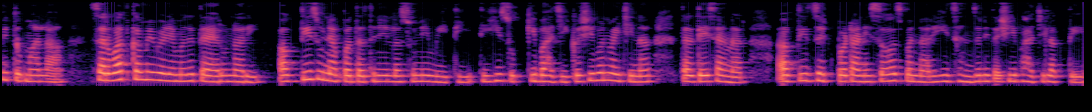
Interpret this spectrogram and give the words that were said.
मी तुम्हाला सर्वात कमी वेळेमध्ये तयार होणारी अगदी जुन्या पद्धतीने लसूणी मेथी तीही सुक्की भाजी कशी बनवायची ना तर ते सांगणार. अगदी झटपट आणि सहज बनणारी ही झणझणीत अशी भाजी लागते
